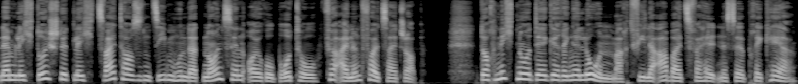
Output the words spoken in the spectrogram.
nämlich durchschnittlich 2719 Euro brutto für einen Vollzeitjob. Doch nicht nur der geringe Lohn macht viele Arbeitsverhältnisse prekär.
